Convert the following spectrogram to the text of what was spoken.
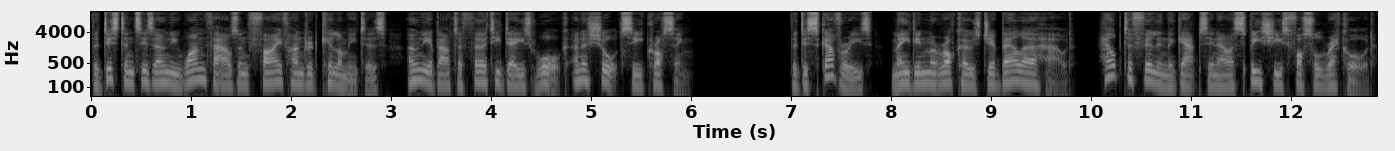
The distance is only 1,500 kilometers, only about a 30 days walk and a short sea crossing. The discoveries, made in Morocco's Jebel Irhoud, help to fill in the gaps in our species fossil record,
